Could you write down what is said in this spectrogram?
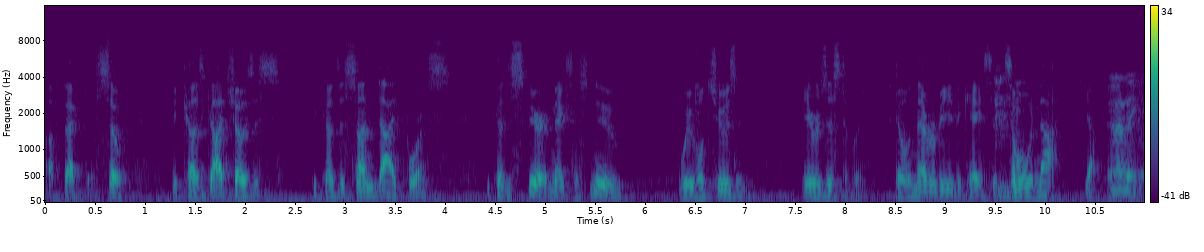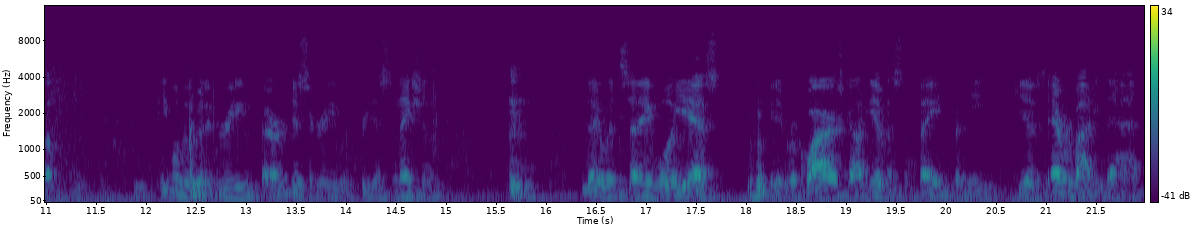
affect us. So, because God chose us, because the Son died for us, because the Spirit makes us new, we will choose Him irresistibly. It will never be the case that someone would not. Yeah. And I think uh, people who would agree or disagree with predestination, they would say, well, yes, Mhm. it requires God giving us the faith, but He gives everybody that,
